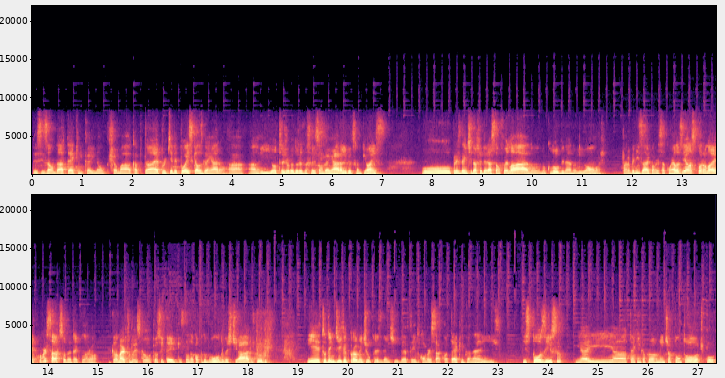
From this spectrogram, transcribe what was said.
decisão da técnica e não chamar a capitã é porque depois que elas ganharam, a, a Henri e outras jogadoras da seleção ganharam a Liga dos Campeões, o presidente da federação foi lá no, no clube, né, no Lyon, parabenizar, conversar com elas, e elas foram lá e conversaram sobre a técnica, falaram, ó, reclamar tudo isso que eu, que eu citei, questão da Copa do Mundo, vestiário, tudo. E tudo indica que provavelmente o presidente deve ter ido conversar com a técnica, né? E expôs isso. E aí a técnica provavelmente apontou, tipo,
